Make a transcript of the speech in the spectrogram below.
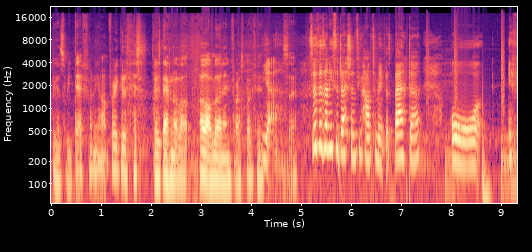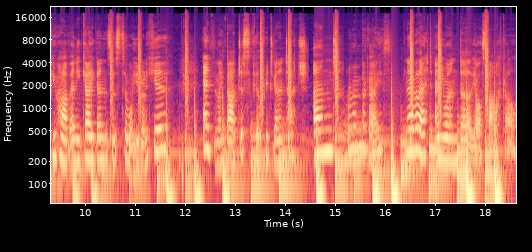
Because we definitely aren't very good at this. There's definitely a lot, a lot of learning for us both here. Yeah. So, So if there's any suggestions you have to make this better, or if you have any guidance as to what you'd want to hear, anything like that, just feel free to get in touch. And remember, guys, never let anyone dull your sparkle.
